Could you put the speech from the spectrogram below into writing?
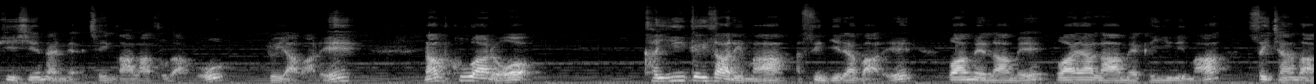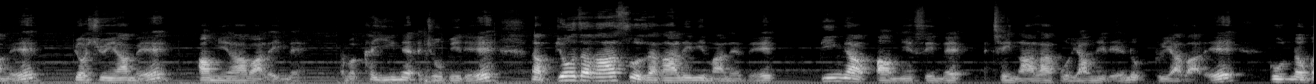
ဖြည့်ရှင်းနိုင်မယ့်အချိန်ကာလဆိုတာကိုတွေ့ရပါတယ်နောက်တစ်ခုကတော့ခရီးကိစ္စတွေမှာအဆင်ပြေတတ်ပါတယ်သွားမယ်လာမယ်သွားရလာမယ်ခရီးတွေမှာစိတ်ချမ်းသာမယ်ပျော်ရွှင်ရမယ်အောင်မြင်ရပါလိမ့်မယ်ဒါမှခရီးနဲ့အကျိုးပေးတယ်နောက်ပြောစကားဆိုစကားလေးတွေမှာလည်းပဲပြီးမြောက်အောင်မြင်စေမယ့်အချိန်ကာလကိုရောက်နေတယ်လို့တွေ့ရပါတယ်ကိုနှုတ်က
